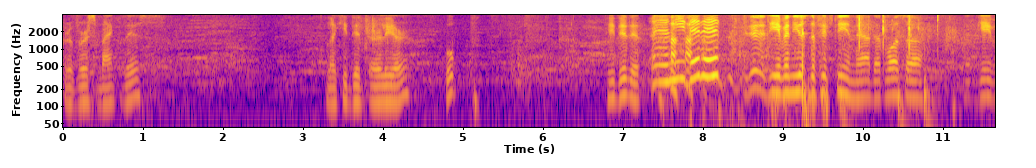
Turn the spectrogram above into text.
reverse bank this, like he did earlier. Oop. He did it. And he did it. He did it. He even used the 15. Yeah, that was uh, that gave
